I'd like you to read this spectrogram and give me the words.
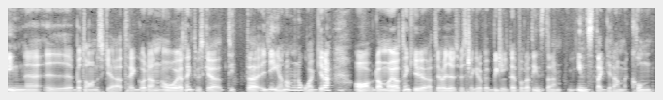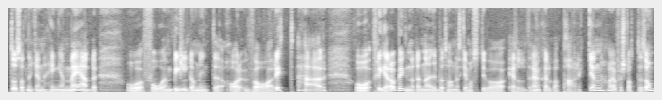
inne i Botaniska trädgården. Och jag tänkte vi ska titta igenom några av dem. Och jag tänker ju att jag givetvis lägger upp bilder på vårt Instagram- Instagram-konto så att ni kan hänga med och få en bild om ni inte har varit här. Och flera av byggnaderna i Botaniska måste ju vara äldre än själva parken, har jag förstått det som.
